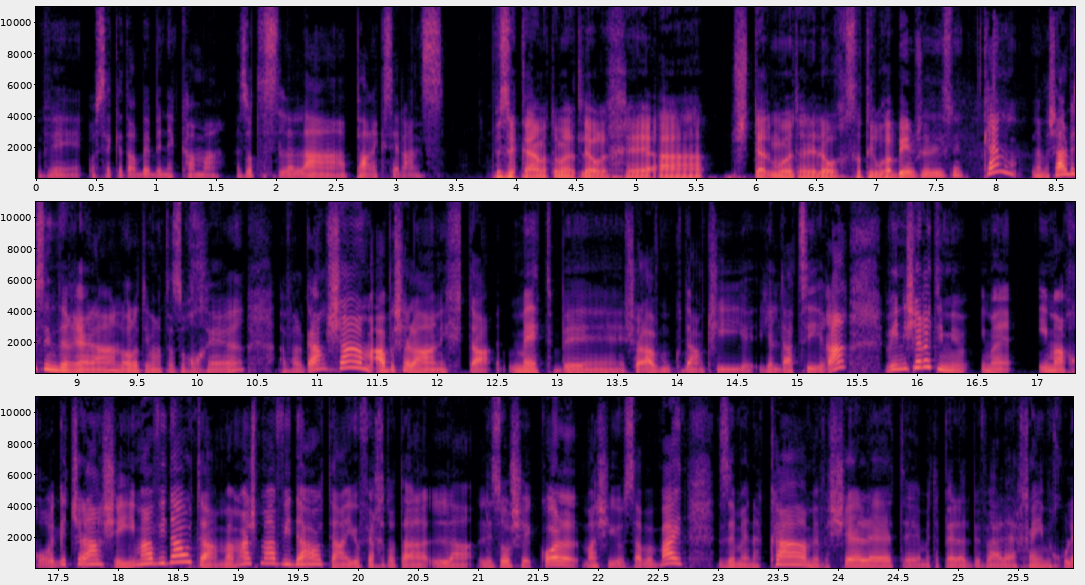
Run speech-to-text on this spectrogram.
ועוסקת הרבה בנקמה. אז זאת הסללה פר אקסלנס. וזה קיים, את אומרת, לאורך אה, ה- שתי הדמויות האלה, לאורך סרטים רבים של דיסני? כן, למשל בסינדרלה, לא יודעת אם אתה זוכר, אבל גם שם אבא שלה נפטר, מת בשלב מוקדם כשהיא ילדה צעירה, והיא נשארת עם, עם האימא החורגת שלה, שהיא מעבידה אותה, ממש מעבידה אותה. היא הופכת אותה לזו שכל מה שהיא עושה בבית זה מנקה, מבשלת, אה, מטפלת בבעלי החיים וכולי.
